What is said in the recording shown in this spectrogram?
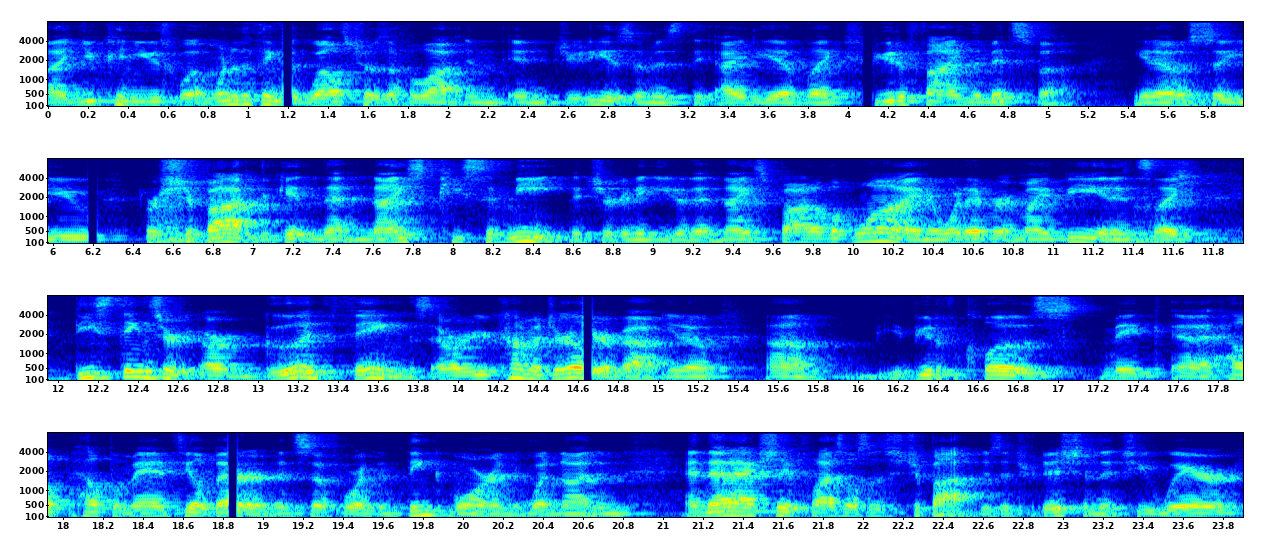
Uh, you can use what one of the things that wealth shows up a lot in, in Judaism is the idea of like beautifying the mitzvah. You know, so you for Shabbat you're getting that nice piece of meat that you're going to eat, or that nice bottle of wine, or whatever it might be, and it's like these things are, are good things. Or your comment earlier about you know um, beautiful clothes make uh, help help a man feel better and so forth, and think more and whatnot, and and that actually applies also to Shabbat. There's a tradition that you wear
